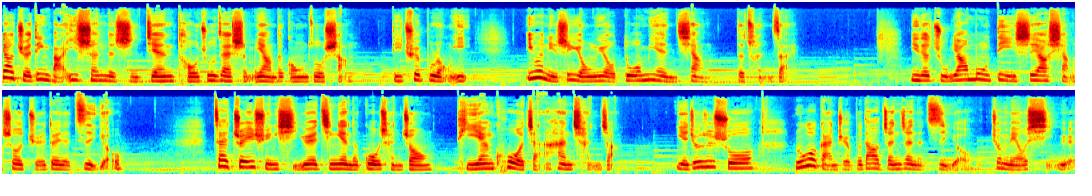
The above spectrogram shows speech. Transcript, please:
要决定把一生的时间投注在什么样的工作上，的确不容易，因为你是拥有多面向的存在。你的主要目的是要享受绝对的自由，在追寻喜悦经验的过程中，体验扩展和成长。也就是说，如果感觉不到真正的自由，就没有喜悦；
